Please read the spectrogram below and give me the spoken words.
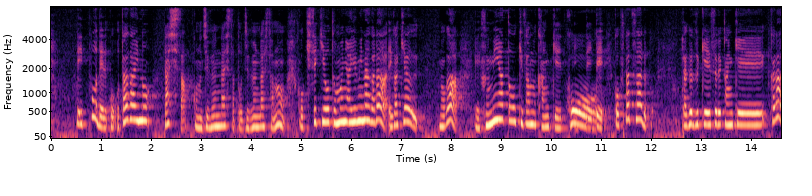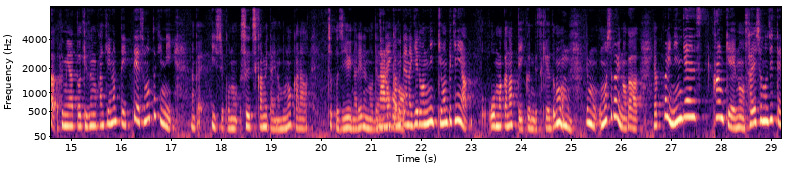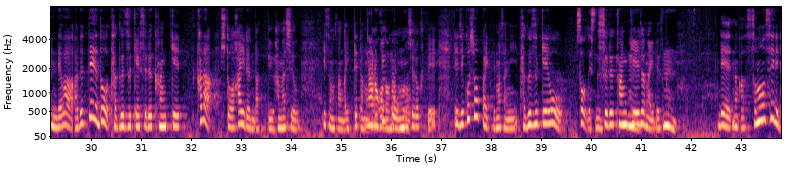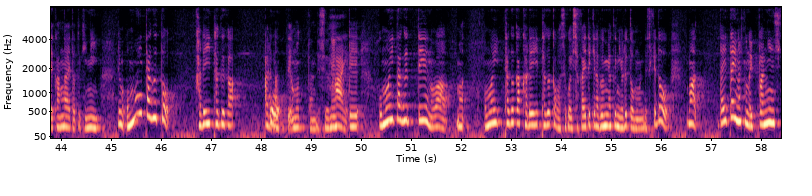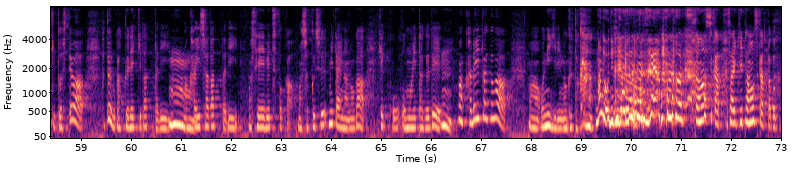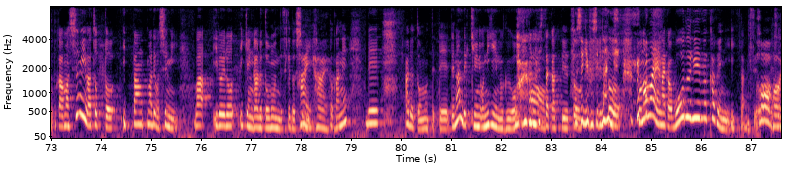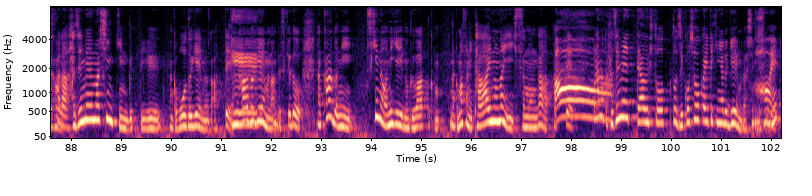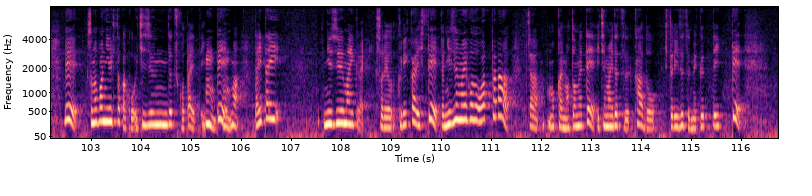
で一方でこうお互いのらしさこの自分らしさと自分らしさのこう軌跡を共に歩みながら描き合うのが、えー踏み跡を刻む関係って言っていてこう2つあると。タグ付けする関係から踏み跡を刻む関係になっていってその時になんか一種この数値化みたいなものからちょっと自由になれるのではないかみたいな議論に基本的には大まかなっていくんですけれども、うん。でも面白いのがやっぱり人間関係の最初の時点ではある程度タグ付けする関係から人は入るんだっていう話を磯野さんが言ってたのが結構面白くて。で自己紹介ってまさにタグ付けをする関係じゃないですか。うん。でなんかその整理で考えた時にでも重いタグと軽いタグがあるなって思ったんですよね。おはいで重いタグっていうのは、まあ、重いタグか軽いタグかはすごい社会的な文脈によると思うんですけど、まあ、大体の人の一般認識としては例えば学歴だったり、ん。まあ、会社だったり、まあ、性別とか、まあ、職種みたいなのが結構重いタグで、うん。まあ、軽いタグは、まあ、おにぎりの具とか。なんでおにぎりの具なの 楽しかった最近楽しかったこととか、まあ、趣味はちょっと一旦まあでも趣味はいろいろ意見があると思うんですけど趣はいはい味とかね、であると思っててでなんで急におにぎりの具を 話したかっていうと不思議不思議何そうこの前なんかボードゲームカフェに行ったんですよ、はあはいはそしたら「はじめまシンキング」っていうなんかボードゲームがあってカードゲームなんですけどなんかカードに「好きなおにぎりの具は?」とかなんかまさにたわいのない質問があってこれはなんか初めて会う人と自己紹介的にやるゲームらしいんですよね。はい。でその場にいる人がこう一巡ずつ答えていって、うんうん。まあ、大体20枚くらい。それを繰り返してじゃあ20枚ほど終わったらじゃあもう一回まとめて1枚ずつカードを1人ずつめくっていって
